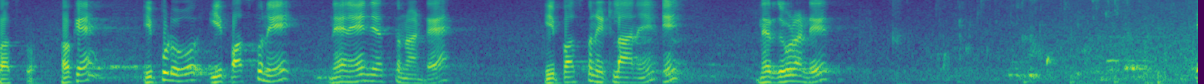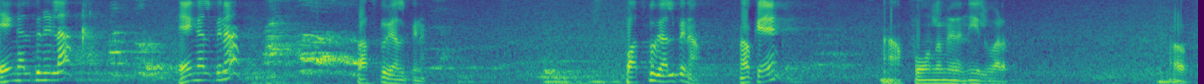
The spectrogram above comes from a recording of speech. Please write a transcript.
పసుపు. ఓకే? ఇప్పుడు ఈ పసుపుని నేనేం చేస్తున్నా అంటే ఈ పసుపుని ఇట్లా అని మీరు చూడండి. ఏం కలిపిన ఇలా? ఏం కలిపిన? పసుపు కలిపిన. పసుపు కలిపిన. ఓకే? ఫోన్ల మీద నీళ్ళు పడతాయి ఓకే.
